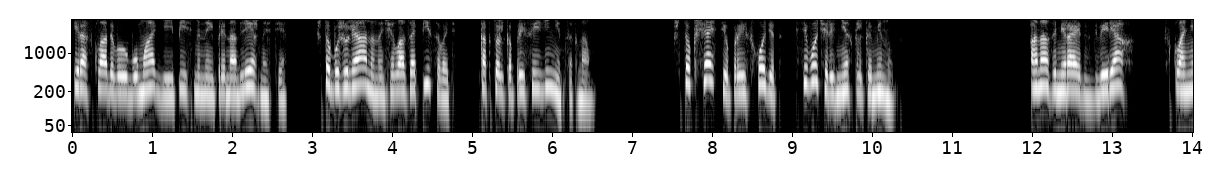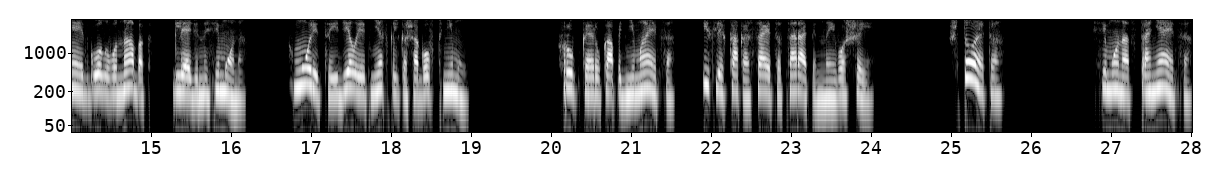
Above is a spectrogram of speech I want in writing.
и раскладываю бумаги и письменные принадлежности, чтобы Жулиана начала записывать, как только присоединится к нам. Что, к счастью, происходит всего через несколько минут. Она замирает в дверях, склоняет голову на бок, глядя на Симона, хмурится и делает несколько шагов к нему. Хрупкая рука поднимается, и слегка касается царапин на его шее. «Что это?» Симон отстраняется,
